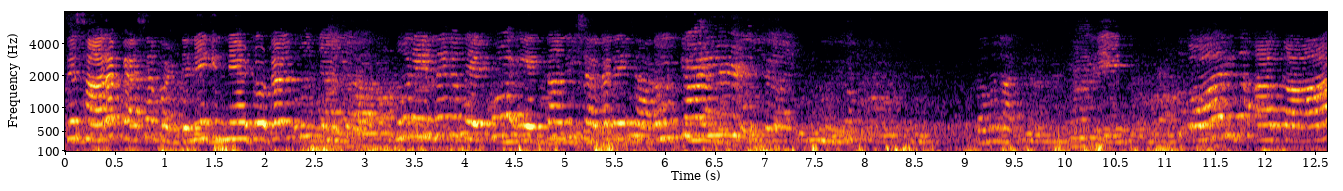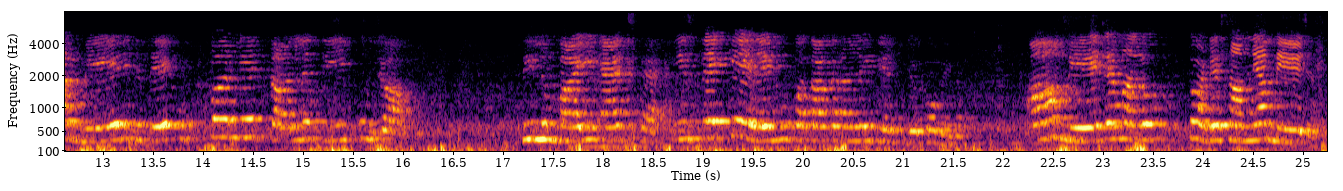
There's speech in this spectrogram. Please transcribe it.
ਤੇ ਸਾਰਾ ਪੈਸਾ ਵੰਡਨੇ ਕਿੰਨੇ ਆ ਟੋਟਲ ਹੁਣ ਇਹਦੇ ਜੋ ਦੇਖੋ ਇਦਾਂ ਦੀ ਸ਼ਕਲ ਇਹ ਚਾਰੋਂ ਦੀ ਲੰਬਾਈ x ਹੈ। ਇਸ ਦੇ ਘੇਰੇ ਨੂੰ ਪਤਾ ਕਰਨ ਲਈ ਵਿਅੰਜਕ ਹੋਵੇਗਾ। ਆ ਮੇਜ ਹੈ ਮੰਨ ਲਓ ਤੁਹਾਡੇ ਸਾਹਮਣੇ ਆ ਮੇਜ ਹੈ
